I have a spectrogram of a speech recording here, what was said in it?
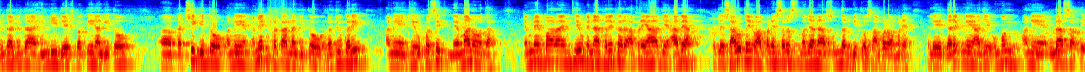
જુદા જુદા હિન્દી દેશભક્તિના ગીતો કચ્છી ગીતો અને અનેક પ્રકારના ગીતો રજૂ કરી અને જે ઉપસ્થિત મહેમાનો હતા, એમને પણ એમ થયું કે ના, ખરેખર આપણે આ જે આવ્યા, એટલે સારું થયું, આપણને સરસ મજાના સુંદર ગીતો સાંભળવા મળ્યા. એટલે દરેકને આજે ઉમંગ અને ઉલ્લાસ સાથે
